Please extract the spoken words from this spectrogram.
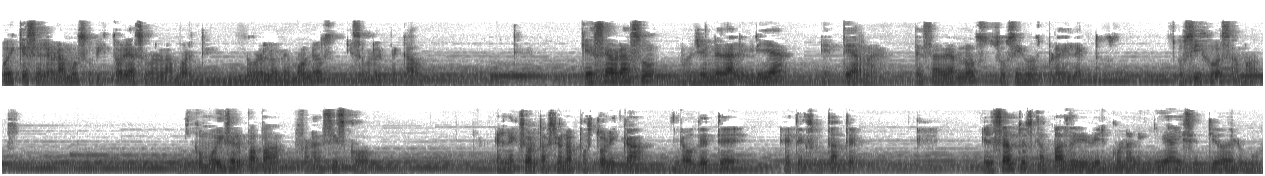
hoy que celebramos su victoria sobre la muerte, sobre los demonios y sobre el pecado. Que ese abrazo nos llene de alegría eterna de sabernos sus hijos predilectos, sus hijos amados. Y como dice el Papa Francisco en la exhortación apostólica Gaudete et Exultate, el santo es capaz de vivir con alegría y sentido del humor,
